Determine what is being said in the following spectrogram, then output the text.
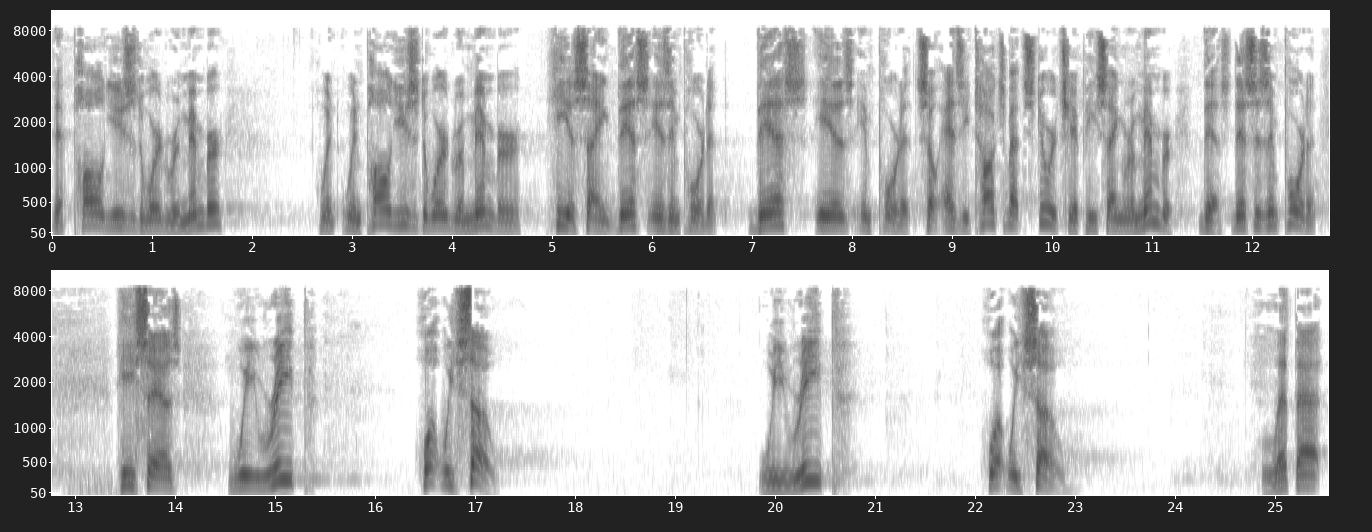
that Paul uses the word remember. When, when Paul uses the word remember, he is saying this is important. This is important. So as he talks about stewardship, he's saying remember this. This is important. He says, we reap what we sow. We reap what we sow. Let that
